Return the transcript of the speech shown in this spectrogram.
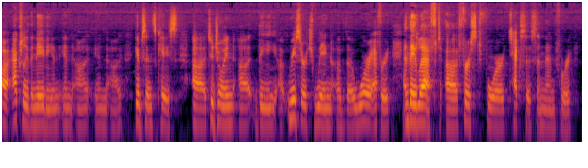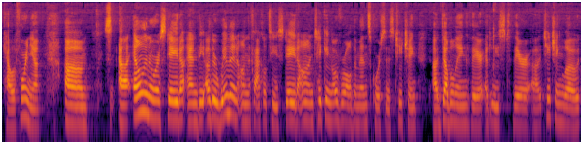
uh, actually the Navy in, in, uh, in uh, Gibson's case, uh, to join uh, the research wing of the war effort. And they left first for Texas and then for California. Um, uh, Eleanor stayed, and the other women on the faculty stayed on, taking over all the men's courses, teaching, uh, doubling their at least their uh, teaching load.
